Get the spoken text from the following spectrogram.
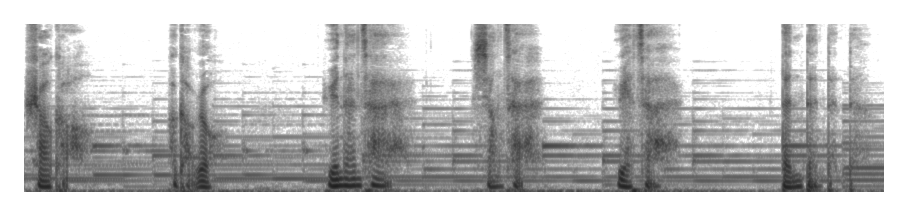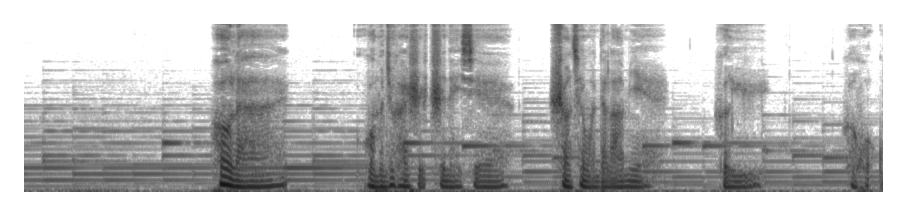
烧烤和烤肉，云南菜、湘菜、粤菜等等等等。后来，我们就开始吃那些上千碗的拉面和鱼和火锅。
